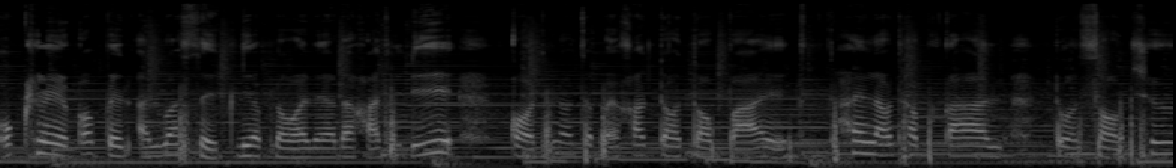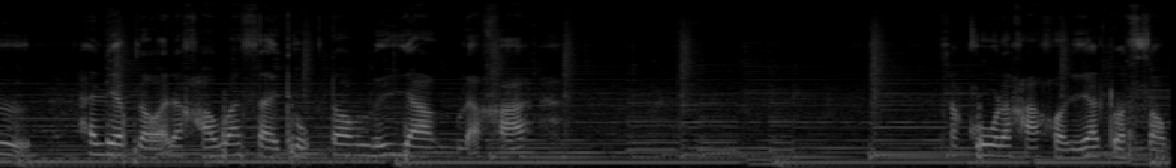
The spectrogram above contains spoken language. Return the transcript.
โอเคก็เป็นอันว่าเสร็จเรียบร้อยแล้วนะคะ ทีนี้ก่อนที่เราจะไปขั้นตอนต่อไป ให้เราทำการตรวจสอบชื่อให้เรียบร้อยนะคะ ว่าใส่ถูกต้องหรือยังนะคะสักครู่นะคะ ขออนุญาตตรวจสอบ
